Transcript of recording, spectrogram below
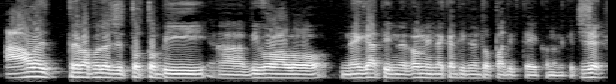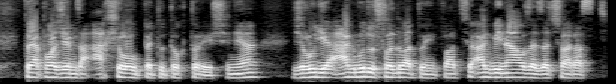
ale treba povedať, že toto by vyvolalo negatívne, veľmi negatívne dopady v tej ekonomike. Čiže to ja považujem za achilovú petu tohto riešenia, že ľudia, ak budú sledovať tú infláciu, ak by naozaj začala rásť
